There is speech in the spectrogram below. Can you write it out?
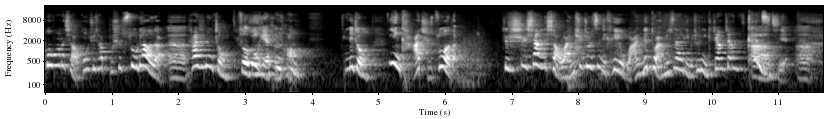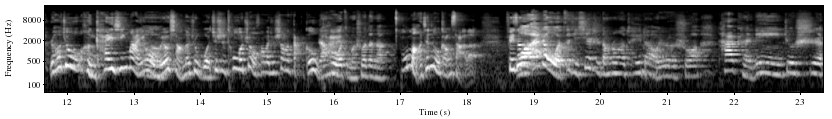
播放的小工具它不是塑料的，嗯，它是那种硬做工也很好。那种硬卡纸做的，就是是像一个小玩具，就是自己可以玩。你的短片就在里面，就是你这样这样看自己，嗯，然后就很开心嘛。因为我嗯没有想到，就我就是通过这种方法就上了打歌舞台。然后我怎么说的呢？我马上都讲啥了，反正我按照我自己现实当中的推断，我就是说，他肯定就是，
